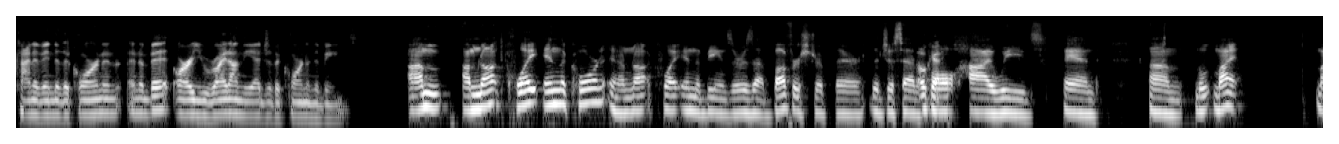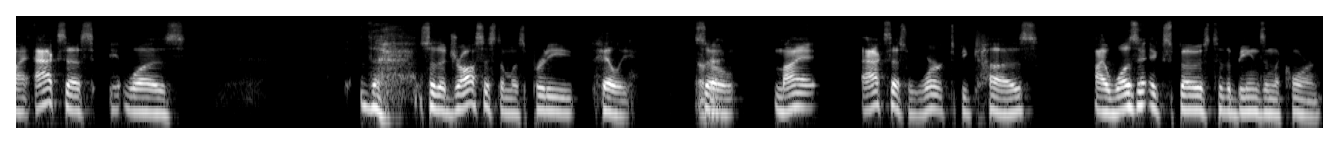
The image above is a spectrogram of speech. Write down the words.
kind of into the corn in, in a bit, or are you right on the edge of the corn and the beans? I'm I'm not quite in the corn and I'm not quite in the beans. There was that buffer strip there that just had okay. all high weeds. And um my my access it was the so the draw system was pretty hilly. So okay. my access worked because I wasn't exposed to the beans and the corn,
